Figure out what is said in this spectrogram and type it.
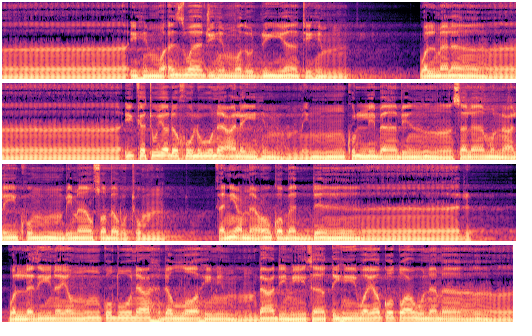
آبائهم وأزواجهم وذرياتهم والملائكة يدخلون عليهم من كل باب سلام عليكم بما صبرتم فنعم عقب الدار والذين ينقضون عهد الله من بعد ميثاقه ويقطعون ما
